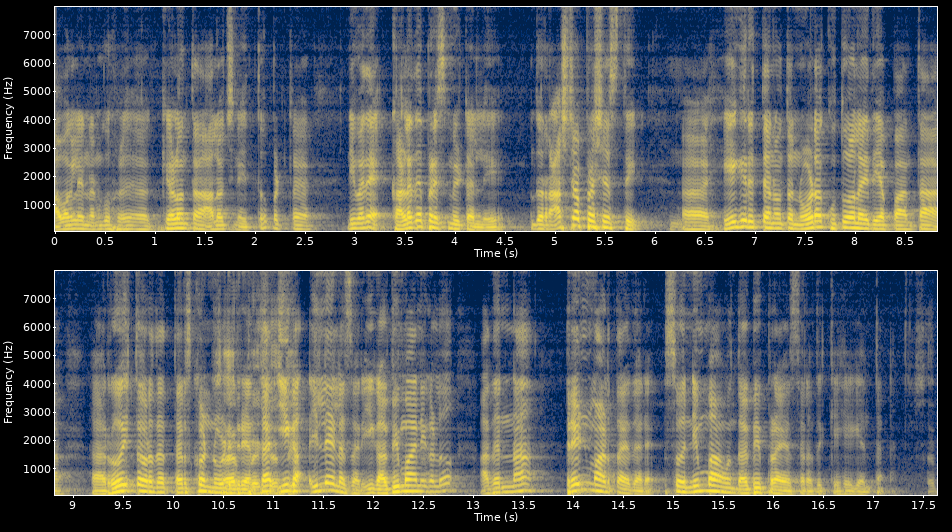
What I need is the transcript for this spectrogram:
ಆವಾಗಲೇ ನನಗೂ ಕೇಳೋಂಥ ಆಲೋಚನೆ ಇತ್ತು ಬಟ್ ನೀವು ಅದೇ ಕಳೆದ ಪ್ರೆಸ್ ಮೀಟಲ್ಲಿ ಒಂದು ರಾಷ್ಟ್ರ ಪ್ರಶಸ್ತಿ ಹೇಗಿರುತ್ತೆ ಅನ್ನೋಂಥ ನೋಡೋ ಕುತೂಹಲ ಇದೆಯಪ್ಪ ಅಂತ ರೋಹಿತ್ ಅವ್ರದ ತರಿಸ್ಕೊಂಡು ನೋಡಿದ್ರಿ ಅಂತ. ಈಗ ಇಲ್ಲ ಇಲ್ಲ ಸರ್. ಈಗ ಅಭಿಮಾನಿಗಳು ಅದನ್ನ ಟ್ರೆಂಡ್ ಮಾಡ್ತಾ ಇದ್ದಾರೆ. ಸೊ ನಿಮ್ಮ ಒಂದು ಅಭಿಪ್ರಾಯ ಸರ್ ಅದಕ್ಕೆ ಹೇಗೆ ಅಂತ? ಸರ್,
